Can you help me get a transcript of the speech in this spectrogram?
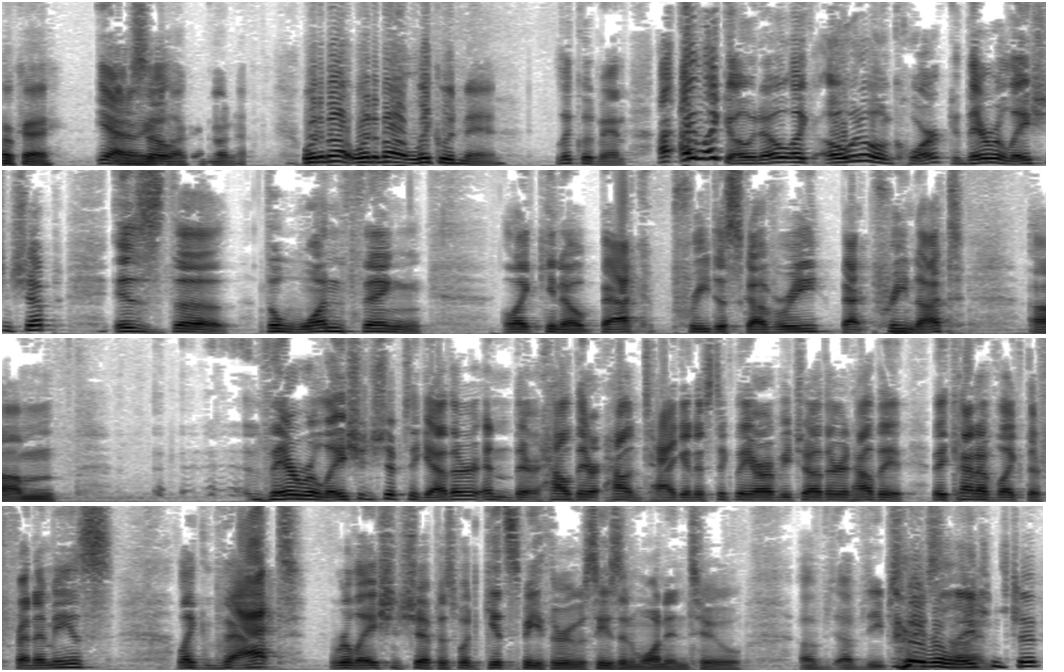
Okay. Yeah, I know who so- about. What about what about Liquid Man? Liquid Man. I, I like Odo. Like Odo and Quark, their relationship is the the one thing. Like you know, back pre-discovery, back pre-nut, um, their relationship together and their how they're how antagonistic they are of each other and how they they kind of like they're frenemies. Like that relationship is what gets me through season one and two of of Deep Her Space Nine. relationship.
